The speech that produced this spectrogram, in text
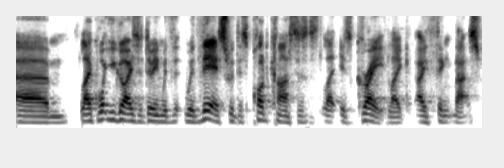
Um like what you guys are doing with with this with this podcast is like is great. Like i think that's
